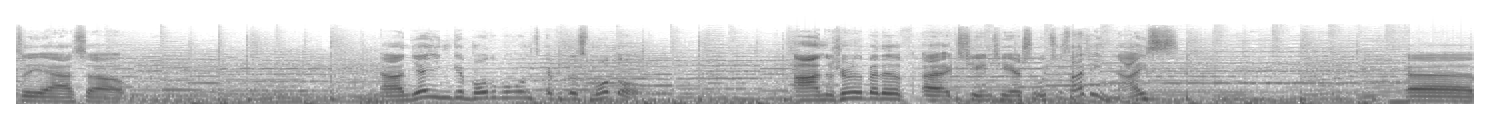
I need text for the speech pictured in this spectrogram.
So, yeah, so. And yeah, you can get multiple ones if it does multiple. And there's a little bit of uh, exchange here, so which is actually nice. Uh,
